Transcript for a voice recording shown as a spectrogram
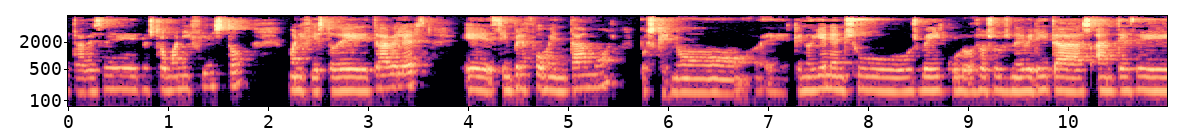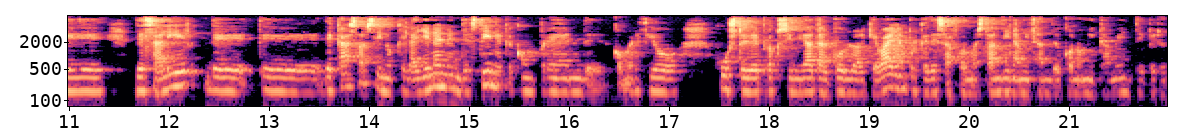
A través de nuestro manifiesto, manifiesto de Travelers, siempre fomentamos pues que no, que no llenen sus vehículos o sus neveritas antes de, salir de, casa, sino que la llenen en destino, que compren de comercio justo y de proximidad al pueblo al que vayan, porque de esa forma están dinamizando económicamente pero,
